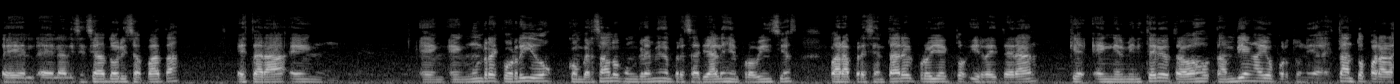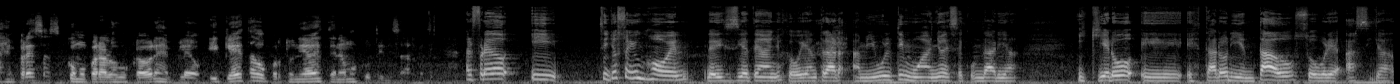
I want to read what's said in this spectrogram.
eh, la licenciada Doris Zapata estará en, en, un recorrido conversando con gremios empresariales en provincias para presentar el proyecto y reiterar que en el Ministerio de Trabajo también hay oportunidades, tanto para las empresas como para los buscadores de empleo, y que estas oportunidades tenemos que utilizarlas. Alfredo, y si yo soy un joven de 17 años que voy a entrar a mi último año de secundaria y quiero eh, estar orientado sobre hacia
